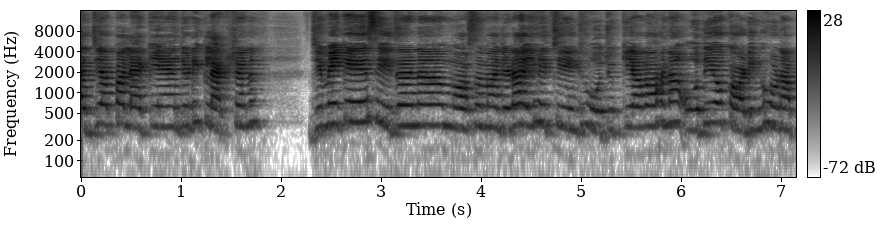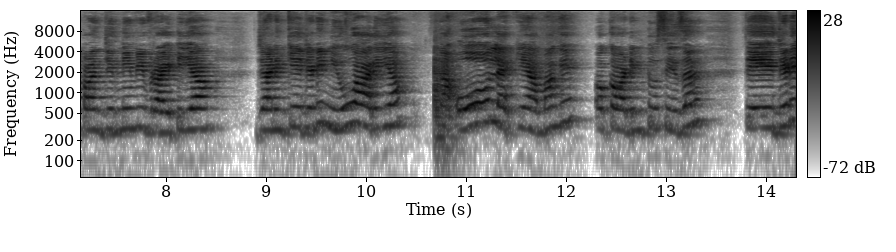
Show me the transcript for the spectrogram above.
ਅੱਜ ਆਪਾਂ ਲੈ ਕੇ ਆਏ ਹਾਂ ਜਿਹੜੀ ਕਲੈਕਸ਼ਨ ਜਿਵੇਂ ਕਿ ਸੀਜ਼ਨ ਮੌਸਮ ਆ ਜਿਹੜਾ, ਇਹ ਚੇਂਜ ਹੋ ਚੁੱਕਿਆ ਵਾ, ਹਨਾ? ਉਹਦੇ ਅਕੋਰਡਿੰਗ ਹੁਣ ਆਪਾਂ ਜਿੰਨੀ ਵੀ ਵੈਰਾਈਟੀ ਆ, ਜਾਣੀ ਕਿ ਜਿਹੜੀ ਨਿਊ ਆ ਰਹੀ ਆ, ਤਾਂ ਉਹ ਲੈ ਕੇ ਆਵਾਂਗੇ ਅਕੋਰਡਿੰਗ ਟੂ ਸੀਜ਼ਨ ਤੇ ਜਿਹੜੇ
